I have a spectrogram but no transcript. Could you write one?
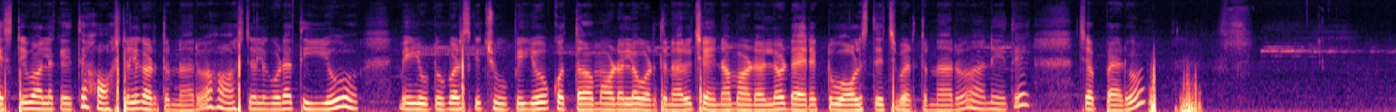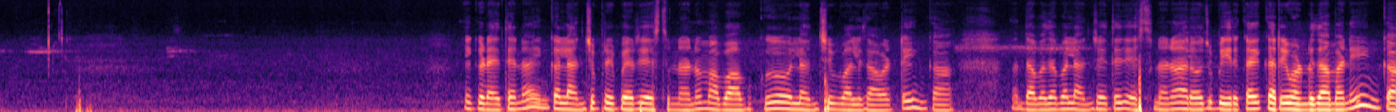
ఎస్టీ వాళ్ళకైతే హాస్టల్ కడుతున్నారు. హాస్టల్ కూడా తీయు మీ యూట్యూబర్స్కి చూపియు కొత్త మోడల్లో కొడుతున్నారు చైనా మోడల్లో డైరెక్ట్ వాల్స్ తెచ్చి పెడుతున్నారు అని అయితే చెప్పాడు. ఇక్కడైతేనా ఇంకా లంచ్ ప్రిపేర్ చేస్తున్నాను. మా బాబుకు లంచ్ ఇవ్వాలి కాబట్టి ఇంకా దబదబ లంచ్ అయితే చేస్తున్నాను. ఆ రోజు బీరకాయ కర్రీ వండుదామని ఇంకా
